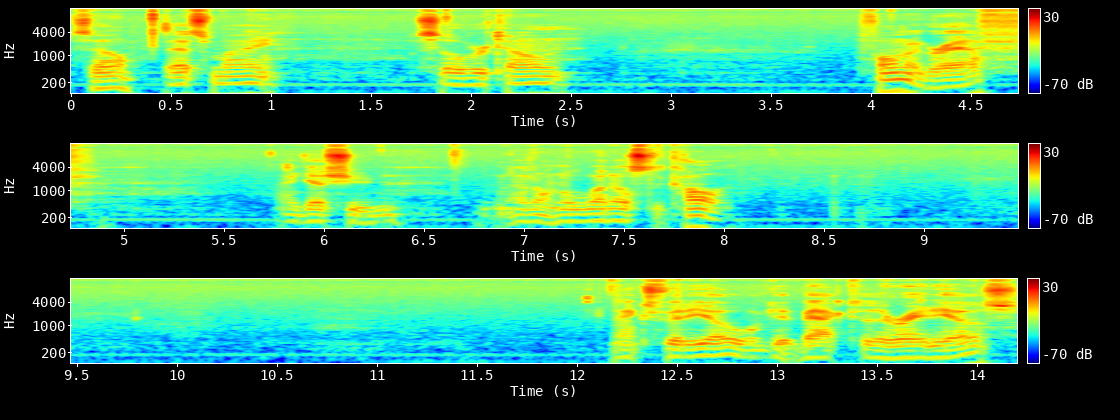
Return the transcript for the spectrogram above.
So that's my Silvertone phonograph. I guess you'd, I don't know what else to call it. Next video we'll get back to the radios.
